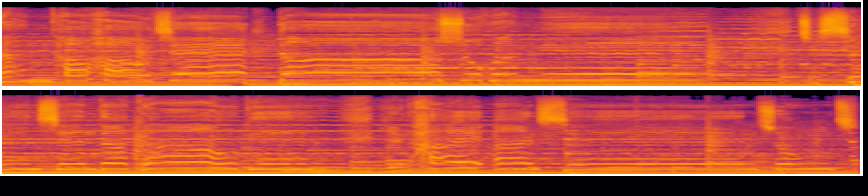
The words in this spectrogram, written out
难逃浩劫，倒数幻灭，这咸咸的告别。沿海岸线终结。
